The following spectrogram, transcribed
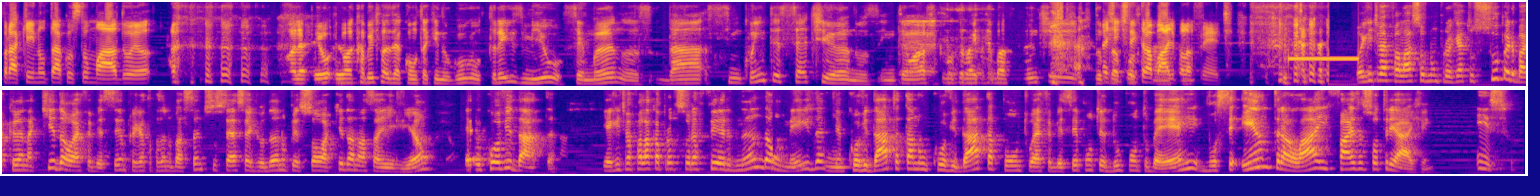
para quem não está acostumado. Eu... Olha, eu, eu acabei de fazer a conta aqui no Google, 3 mil semanas dá 57 anos. Então é. eu acho que você vai ter bastante. a gente tem trabalho pela frente. Hoje a gente vai falar sobre um projeto super bacana aqui da UFBC, um projeto que está fazendo bastante sucesso ajudando o pessoal aqui da nossa região é o Covidata. E a gente vai falar com a professora Fernanda Almeida, que o Covidata está no covidata.fbc.edu.br. Você entra lá e faz a sua triagem. Isso.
